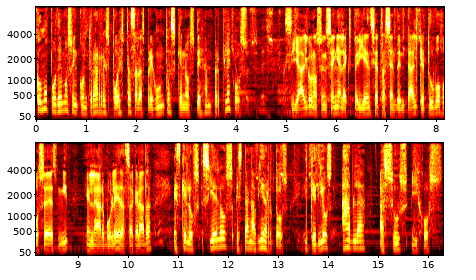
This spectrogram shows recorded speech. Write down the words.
¿Cómo podemos encontrar respuestas a las preguntas que nos dejan perplejos? Si algo nos enseña la experiencia trascendental que tuvo José Smith en la arboleda sagrada, es que los cielos están abiertos y que Dios habla a sus hijos.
